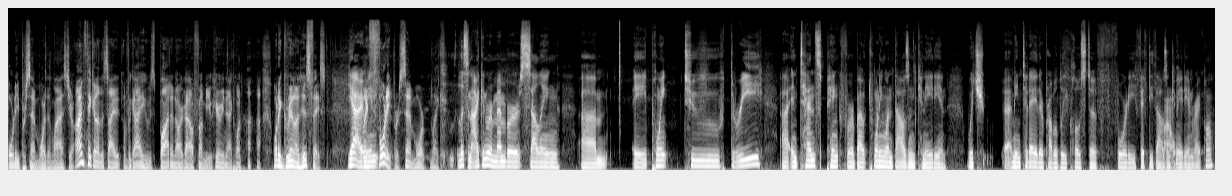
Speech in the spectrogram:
40% more than last year. I'm thinking on the side of a guy who's bought an Argyle from you, hearing that going, what a grin on his face. Yeah, I like mean, 40% more. Like, listen, I can remember selling um, a 0.23 uh, intense pink for about 21,000 Canadian, which, I mean, today they're probably close to 40, 50,000 wow. Canadian, right, Paul?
